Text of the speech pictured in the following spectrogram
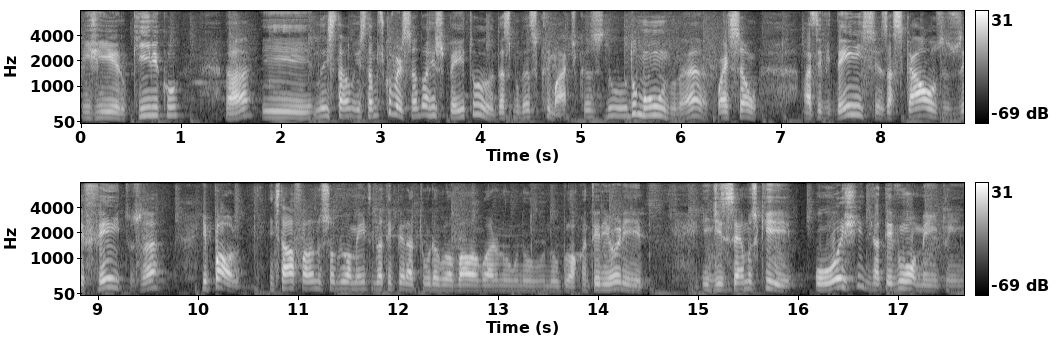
engenheiro químico, né? e estamos conversando a respeito das mudanças climáticas do, do mundo, né? Quais são as evidências, as causas, os efeitos, né? E Paulo, gente estava falando sobre o aumento da temperatura global agora no, no, no bloco anterior e, e dissemos que hoje já teve um aumento em,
